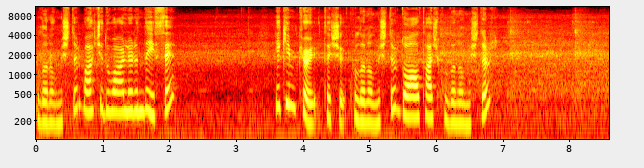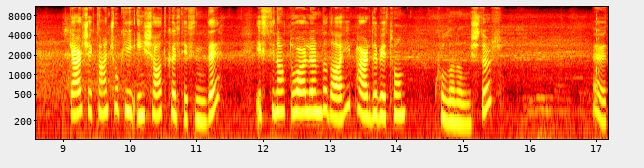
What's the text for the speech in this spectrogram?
kullanılmıştır. Bahçe duvarlarında ise Hekimköy taşı kullanılmıştır. Doğal taş kullanılmıştır. Gerçekten çok iyi inşaat kalitesinde istinat duvarlarında dahi perde beton kullanılmıştır. Evet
